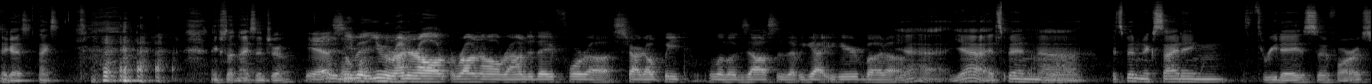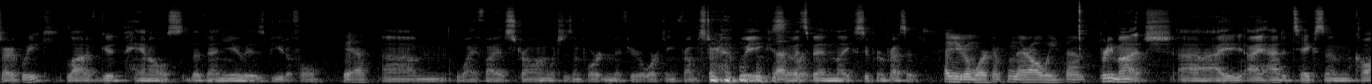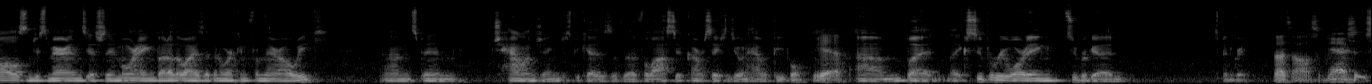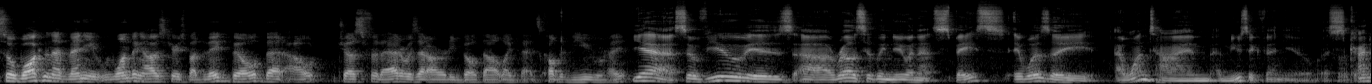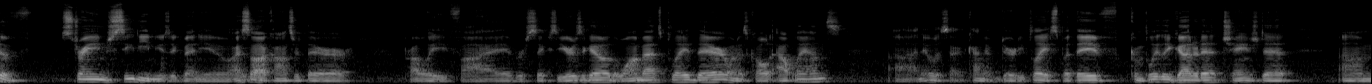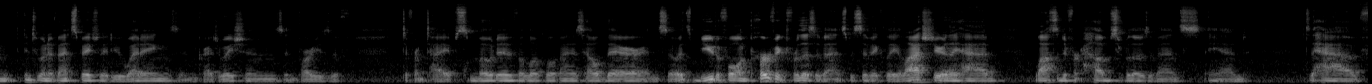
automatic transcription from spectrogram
Hey guys, thanks. thanks for that nice intro. Yeah, so you've been, you've been running all running all around today for uh, Startup Week. A little exhausted that we got you here, but uh, Yeah, yeah, it's been uh, it's been an exciting three days so far of Startup Week. A lot of good panels. The venue is beautiful. yeah, Um, Wi-Fi is strong, which is important if you're working from Startup Week. so it's been like super impressive. have you been working from there all week then? Pretty much. Uh, I I had to take some calls and do some errands yesterday morning, but otherwise I've been working from there all week. Um, it's been challenging just because of the velocity of conversations you want to have with people. Yeah, Um, but like super rewarding, super good. It's been great. That's awesome. Yeah. So, so walking in that venue, one thing I was curious about: did they build that out just for that, or was that already built out like that? It's called the View, right? Yeah, so View is uh, relatively new in that space. It was a at one time a music venue, a Okay. kind of strange CD music venue. I saw a concert there probably five or six years ago. The Wombats played there when it was called Outlands, uh, and it was a kind of dirty place. But they've completely gutted it, changed it um, into an event space where they do weddings and graduations and parties of different types. Motive, a local event, is held there, and so it's beautiful and perfect for this event specifically. Last year they had lots of different hubs for those events, and to have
